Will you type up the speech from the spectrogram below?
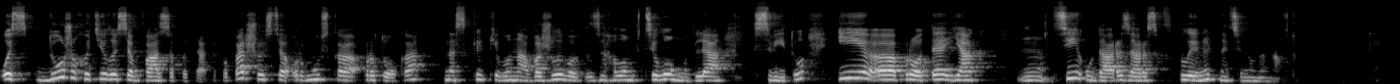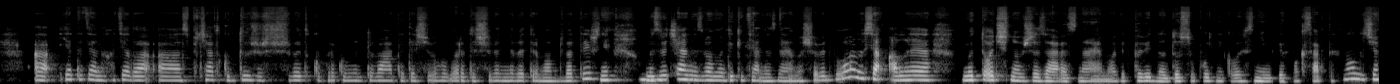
Ось дуже хотілося б вас запитати. По перше, ось ця Ормузька протока. Наскільки вона важлива загалом в цілому для світу, і е, про те, як ці удари зараз вплинуть на ціну на нафту. А я Тетяна хотіла спочатку дуже швидко прокоментувати те, що ви говорите, що він не витримав два тижні. Ми, звичайно, з вами до кінця не знаємо, що відбувалося, але ми точно вже зараз знаємо відповідно до супутникових знімків Maxar Technology,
